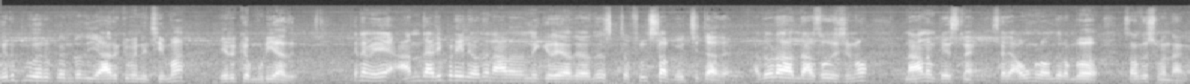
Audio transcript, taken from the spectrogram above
விருப்பு வெறுப்பு என்பது யாருக்குமே நிச்சயமாக இருக்க முடியாது. எனவே அந்த அடிப்படையில் வந்து நான் இன்றைக்கி அதை வந்து ஃபுல் ஸ்டாப் வச்சுட்டாது அதோட அந்த அசோசியேஷனும் நானும் பேசினேன். சரி அவங்களும் வந்து ரொம்ப சந்தோஷம் வந்தாங்க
